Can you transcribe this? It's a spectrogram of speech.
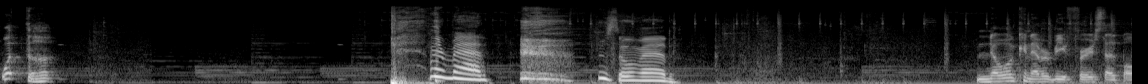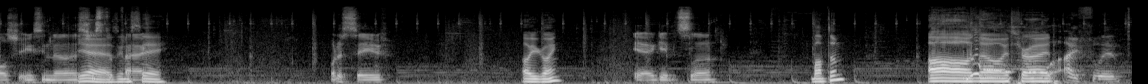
What the? They're mad. They're so mad. No one can ever be first at ball chasing though. That's yeah, just I was gonna fact. say. What a save. Oh, you're going? Yeah, I gave it slow. Bumped him? Oh no, I tried. I flipped.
